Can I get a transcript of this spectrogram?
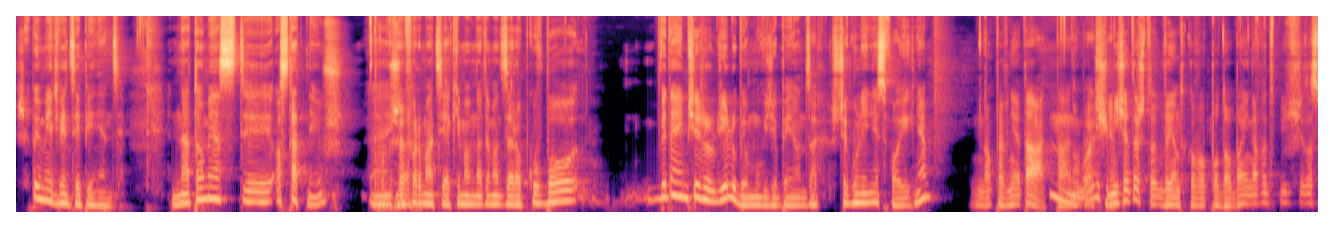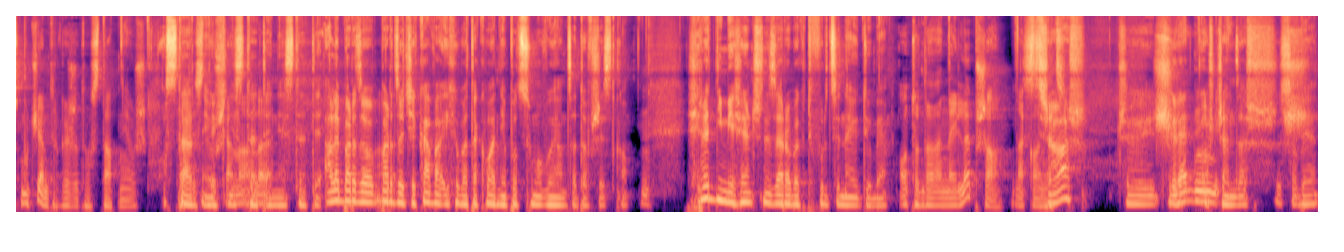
żeby mieć więcej pieniędzy. Natomiast y, ostatnie już e, Dobrze. informacje, jakie mam na temat zarobków, bo wydaje mi się, że ludzie lubią mówić o pieniądzach, szczególnie nie swoich, nie? No pewnie tak, tak. No No właśnie. Mi się też to wyjątkowo podoba i nawet się zasmuciłem trochę, że to ostatnie już. Ostatnio już no niestety, ale- niestety. Ale bardzo, bardzo ciekawa i chyba tak ładnie podsumowująca to wszystko. Hmm. Średni miesięczny zarobek twórcy na YouTubie. O, to nawet najlepsza na koniec. Strzelasz? Czy, Średnim- oszczędzasz sobie?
